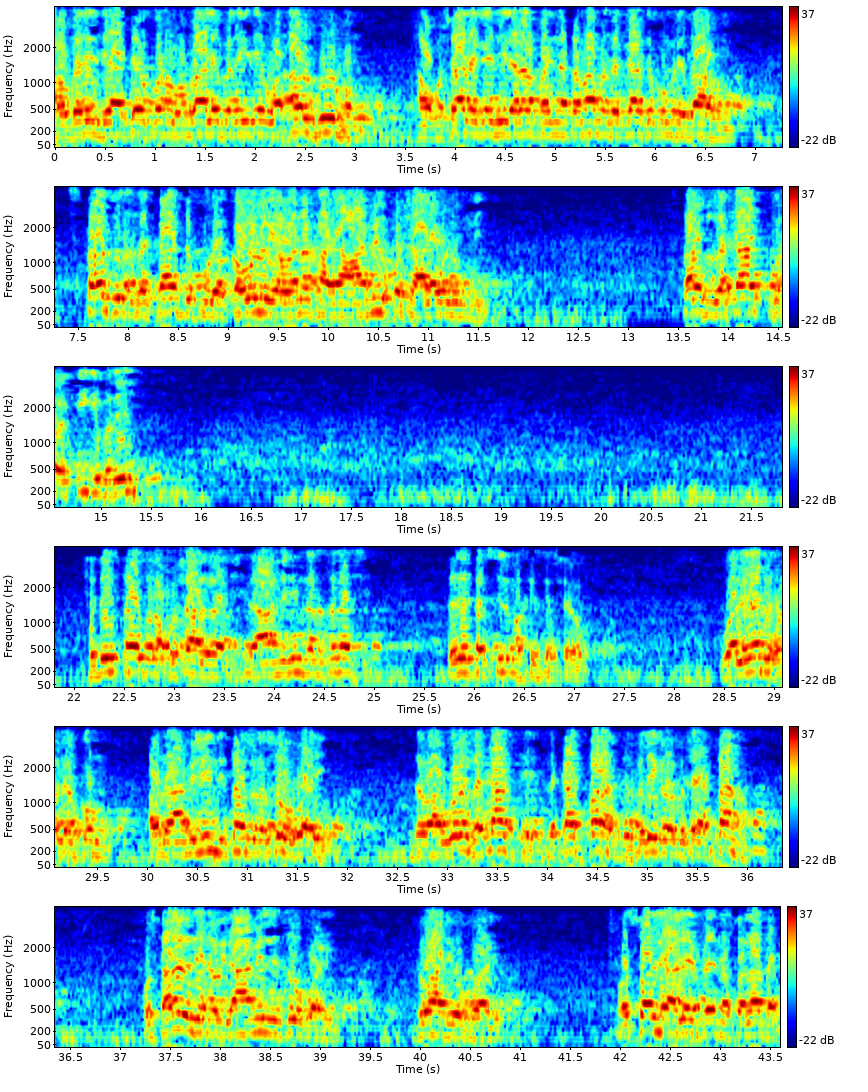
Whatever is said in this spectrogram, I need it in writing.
او کله زیاته وکړو وباله پدې دې او ارجوهم او خوشاله کې دې لرا فین تمام زکاتکم رضاهم تاسو د زکات د پوره کولو یو نه خای عامل خوشاله ولوم دي تاسو زکات پوره کیږي پدې چې دې تاسو نه خوشاله راشي دا عاملین د نسل شي دې تفصیل مخکې تر شو وليدعو لكم او د عاملین دي تاسو له سو غواړي دا وګوره زکات ته زکات فرض دی بلې ګور بچا احسان او سره دې نو د عامل له سو غواړي دعا دی غواړي وصلی علیه فإن صلاتک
